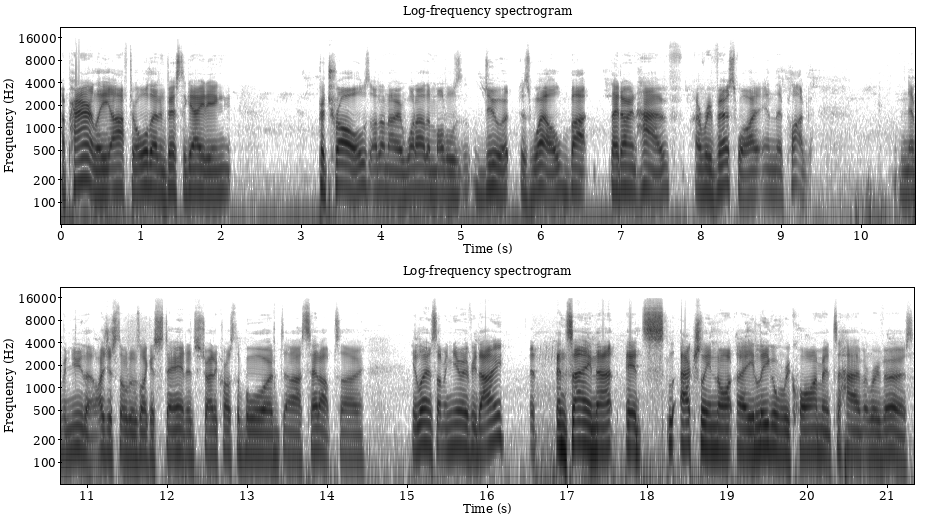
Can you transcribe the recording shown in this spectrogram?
apparently after all that investigating, patrols, I don't know what other models do it as well, but they don't have a reverse wire in their plug. Never knew that. I just thought it was like a standard straight across the board uh, setup. So you learn something new every day. In saying that, it's actually not a legal requirement to have a reverse.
